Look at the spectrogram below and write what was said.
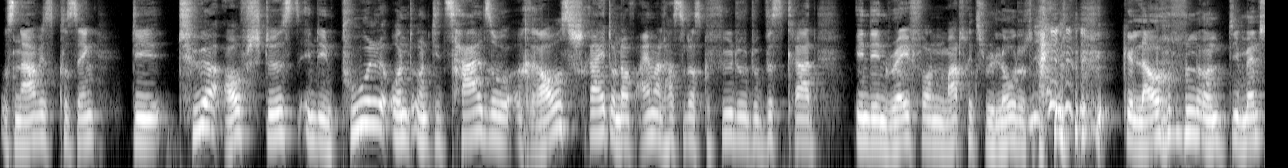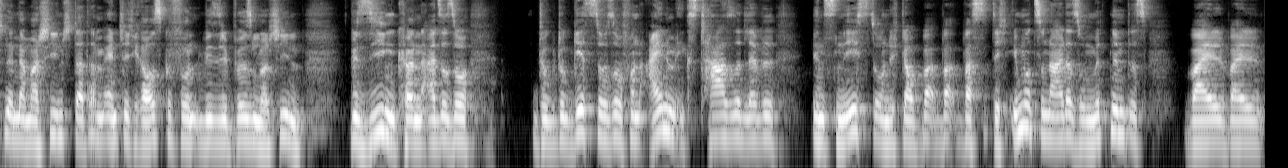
Usnavis Cousin die Tür aufstößt in den Pool und, und die Zahl so rausschreit und auf einmal hast du das Gefühl, du, du bist gerade in den Ray von Matrix Reloaded gelaufen und die Menschen in der Maschinenstadt haben endlich rausgefunden, wie sie die bösen Maschinen besiegen können. Also so, du, du gehst so, so von einem Ekstase-Level ins nächste und ich glaube, was dich emotional da so mitnimmt, ist, weil, weil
